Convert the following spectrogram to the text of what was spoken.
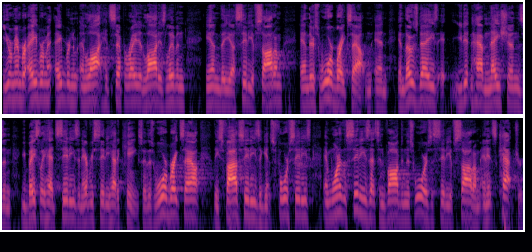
you remember Abram, Abram and Lot had separated. Lot is living in the uh, city of Sodom, and there's war breaks out. And, and in those days, it, you didn't have nations, and you basically had cities, and every city had a king. So this war breaks out, these five cities against four cities, and one of the cities that's involved in this war is the city of Sodom, and it's captured.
